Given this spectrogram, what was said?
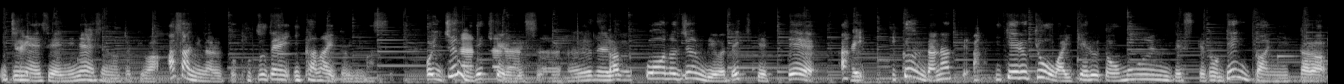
1年生、2年生の時は朝になると突然行かないと言います。おい準備できてるんです。学校の準備はできてて、あ、はい行くんだなって、あ、行ける今日は行けると思うんですけど、玄関に行ったら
